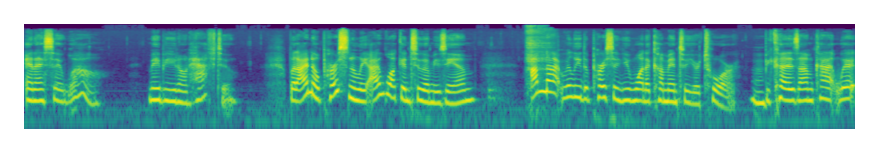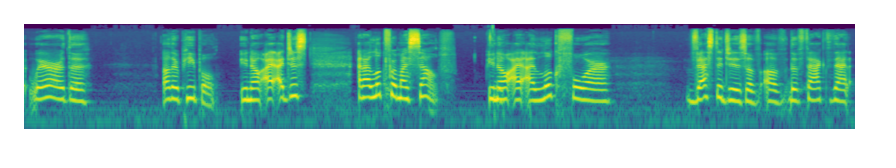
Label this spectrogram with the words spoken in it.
And I say, wow, maybe you don't have to. But I know personally, I walk into a museum, I'm not really the person you want to come into your tour mm. because I'm kind where where are the other people? You know, I, I just and I look for myself. You know, I, I look for vestiges of, of the fact that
